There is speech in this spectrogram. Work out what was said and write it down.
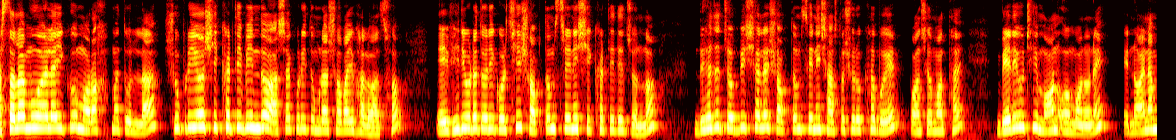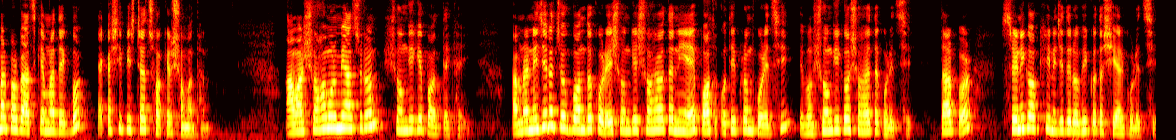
আসসালামু আলাইকুম রহমতুল্লাহ। সুপ্রিয় শিক্ষার্থীবৃন্দ, আশা করি তোমরা সবাই ভালো আছো। এই ভিডিওটা তৈরি করছি সপ্তম শ্রেণির শিক্ষার্থীদের জন্য। দু হাজার চব্বিশ সালের সপ্তম শ্রেণি স্বাস্থ্য সুরক্ষা বইয়ের পঞ্চম অধ্যায়, বেড়ে উঠি মন ও মননে। এর নয় নম্বর পর্বে আজকে আমরা দেখব একাশি পৃষ্ঠা ছকের সমাধান। আমার সহমর্মী আচরণ, সঙ্গীকে পথ দেখাই। আমরা নিজেরা চোখ বন্ধ করে সঙ্গীর সহায়তা নিয়ে পথ অতিক্রম করেছি এবং সঙ্গীকেও সহায়তা করেছি। তারপর শ্রেণীকক্ষে নিজেদের অভিজ্ঞতা শেয়ার করেছি।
